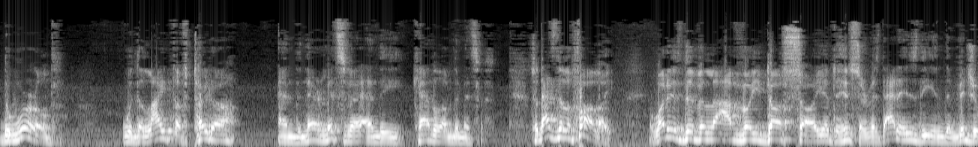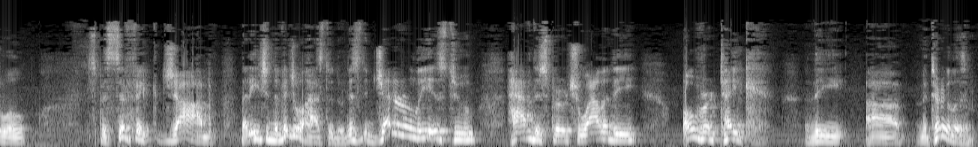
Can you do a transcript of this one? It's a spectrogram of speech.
the world with the light of Torah and the ner mitzvah and the candle of the mitzvah. So that's the lefaloi. What is the avoidosoi to his service? That is the individual specific job that each individual has to do. This generally is to have the spirituality overtake the uh, materialism.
